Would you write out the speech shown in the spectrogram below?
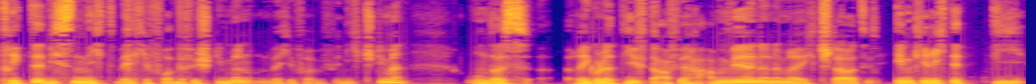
Dritte wissen nicht, welche Vorwürfe stimmen und welche Vorwürfe nicht stimmen. Und als Regulativ dafür haben wir in einem Rechtsstaat eben Gerichte, die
